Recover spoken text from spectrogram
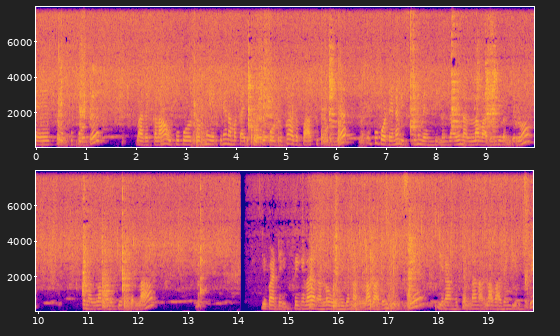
லேசாக உப்பு போட்டு வதக்கலாம். உப்பு போட்டோம்னா ஏற்கனவே நம்ம கறிக்கு உப்பு போட்டிருக்கோம். அதை பார்த்து போடுங்க. உப்பு போட்டேன்னா விஸ்குன்னு வெந்தி வெங்காயம் நல்லா வதங்கி வந்துடும் இப்போ நல்லா வதக்கி எடுத்துடலாம். இங்கே பார்த்தீங்களா நல்லா ஒரு விதம் நல்லா வதங்கிடுச்சு ஈராங்கத்தெல்லாம் நல்லா வதங்கிடுச்சு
